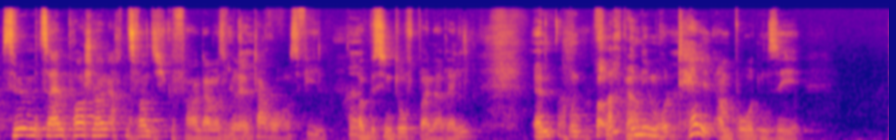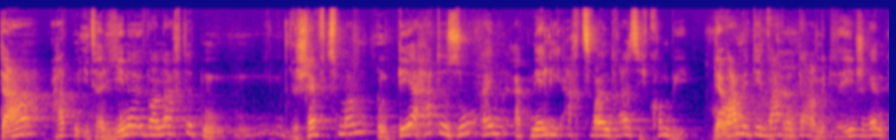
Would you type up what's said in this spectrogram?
sind wir mit seinem Porsche 928 gefahren, damals, wo der Tacho ausfiel. War ein bisschen doof bei einer Rallye. Ähm, und bei uns in dem Hotel am Bodensee, da hat ein Italiener übernachtet, ein Geschäftsmann, und der hatte so einen Agnelli 832 Kombi. Der war mit dem Wagen da, mit italienischen Rennen.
